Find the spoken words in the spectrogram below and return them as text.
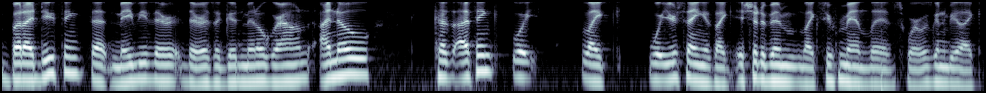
but I do think that maybe there there is a good middle ground. I know because I think what like what you're saying is like it should have been like Superman Lives where it was going to be like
